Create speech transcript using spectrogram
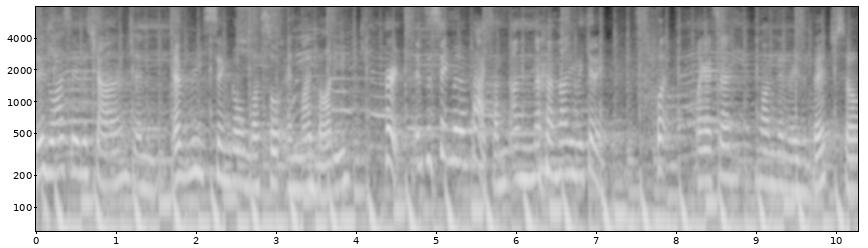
Today's the last day of this challenge, and every single muscle in my body hurts. It's a statement of facts. I'm, I'm, I'm not even kidding. But like I said, mom didn't raise a bitch, so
